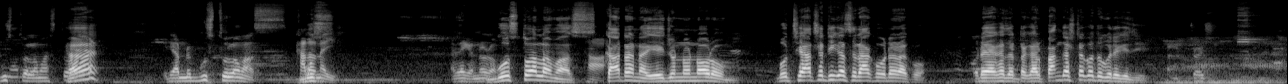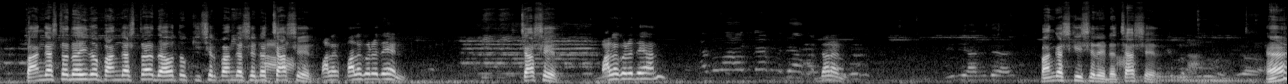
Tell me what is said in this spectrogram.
গুস্তলা মাছ তো। হ্যাঁ? এটা আপনার গুস্তলা মাছ খাটা নাই। গোস্তওয়ালা মাছ হ্যাঁ। কাটা নাই এই জন্য নরম। বলছি আচ্ছা ঠিক আছে রাখো ওটা রাখো। ওটা এক হাজার টাকা। আর পাঙ্গাসটা কত করে কেজি। পাঙ্গাসটা দেখি তো পাঙ্গাসটা দেখো তো কিসের পাঙ্গাস? এটা হ্যাঁ, চাষের। ভালো ভালো করে দেন। চাষের। ভালো করে দেখান। দাঁড়ান। পাঙ্গাস কিসের এটা? চাষের? হ্যাঁ?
